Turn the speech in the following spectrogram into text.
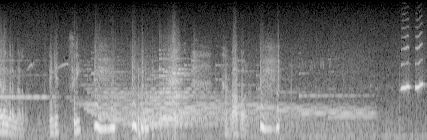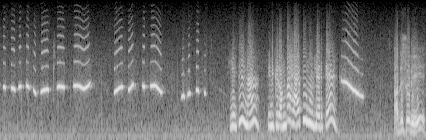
ஏழுங்கிறனாலதான். எங்க? சரி. வா போலாம். எதுனா எனக்கு ரொம்ப ஹாப்பி மூட்ல இருக்கேன் அது சரி.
